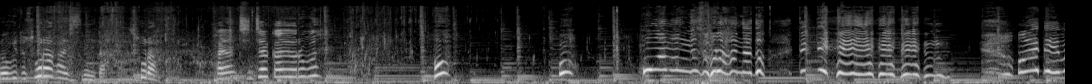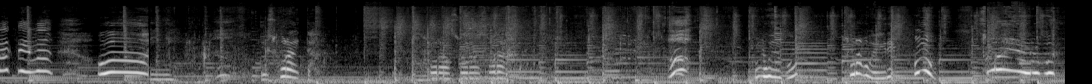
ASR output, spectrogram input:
여기도 소라가 있습니다. 소라. 과연 진짜일까요, 여러분? 어? 어? 홍어 먹는 소라 하나 더 득템! 와 대박 대박! 와 여기 소라 있다. 소라 소라 소라. 헉! 어머 이거? 소라가 왜 이래? 어머 소라예요 여러분.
